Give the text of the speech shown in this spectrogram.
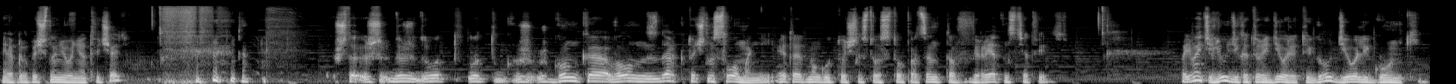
Я предпочту на него не отвечать. Что, вот, вот гонка in the Dark точно сломанней. Это я могу точно 100%, 100% вероятности ответить. Понимаете, люди, которые делали эту игру, делали гонки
